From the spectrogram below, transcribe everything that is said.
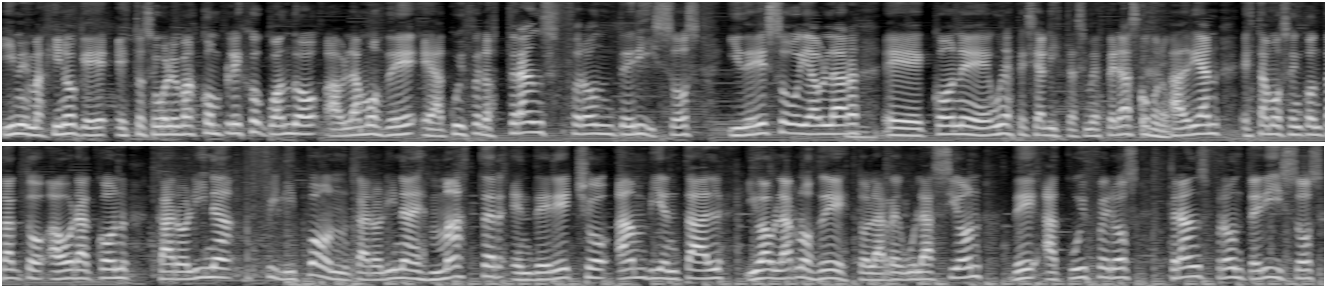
y me imagino que esto se vuelve más complejo cuando hablamos de eh, acuíferos transfronterizos y de eso voy a hablar eh, con una especialista. Si me esperás, Adrián, estamos en contacto ahora con Carolina Filipón. Carolina es máster en Derecho Ambiental y va a hablarnos de esto, la regulación de acuíferos transfronterizos.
